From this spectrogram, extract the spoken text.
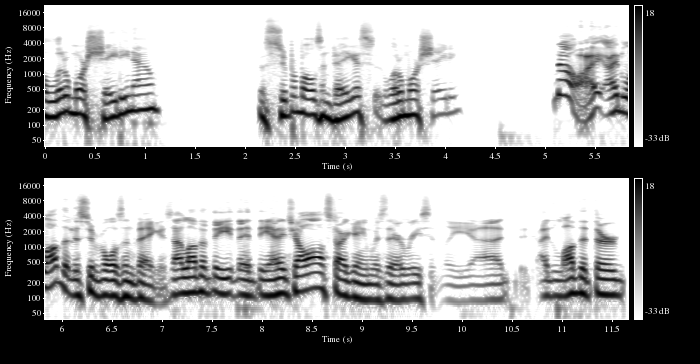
a little more shady now? The Super Bowl's in Vegas, a little more shady. No, I, I love that the Super Bowl is in Vegas. I love that the the, the NHL All Star Game was there recently. Uh, I love that they're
